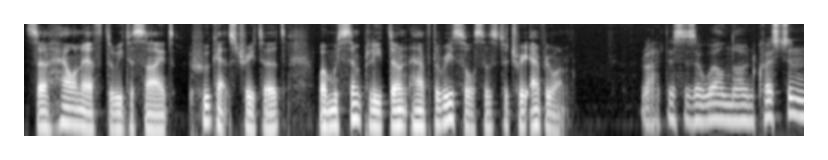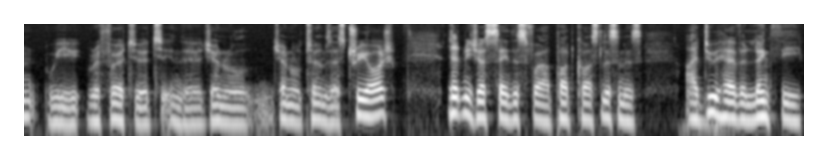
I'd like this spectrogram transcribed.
So, how on earth do we decide who gets treated when we simply don't have the resources to treat everyone? Right, this is a well known question. We refer to it in the general, general terms as triage. Let me just say this for our podcast listeners. I do have a lengthy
